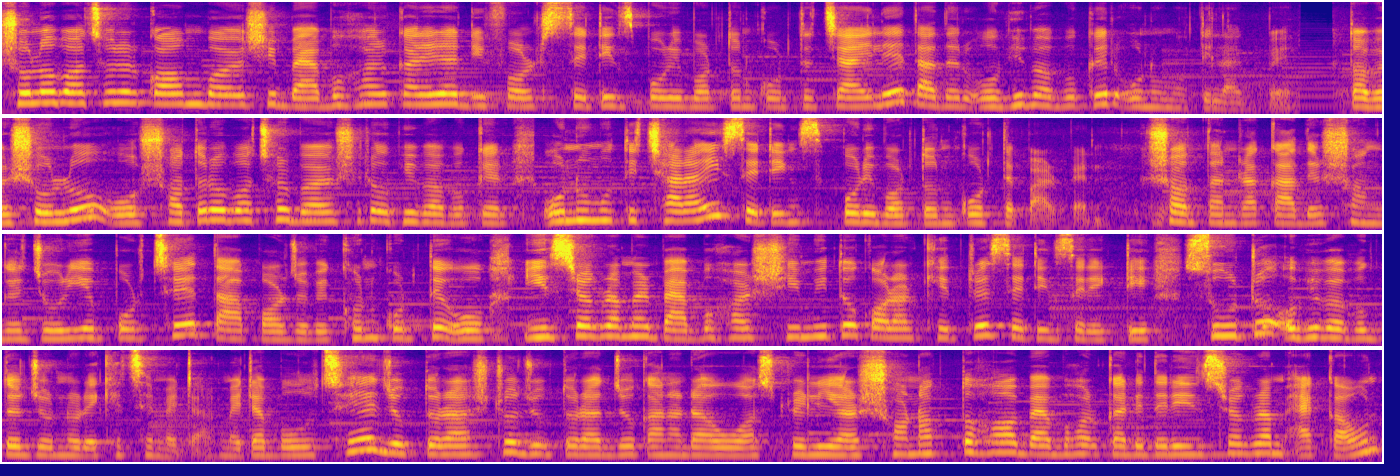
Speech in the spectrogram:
ষোলো বছরের কম বয়সী ব্যবহারকারীরা ডিফল্ট সেটিংস পরিবর্তন করতে চাইলে তাদের অভিভাবকের অনুমতি লাগবে। তবে ষোলো ও সতেরো বছর বয়সের অভিভাবকের অনুমতি ছাড়াই সেটিংস পরিবর্তন করতে পারবেন। সন্তানরা কাদের সঙ্গে জড়িয়ে পড়ছে তা পর্যবেক্ষণ করতে ও ইনস্টাগ্রামের ব্যবহার সীমিত করার ক্ষেত্রে সেটিংসের একটি স্যুটও অভিভাবকদের জন্য রেখেছে মেটা। মেটা বলছে, যুক্তরাষ্ট্র, যুক্তরাজ্য, কানাডা ও অস্ট্রেলিয়ার শনাক্ত হওয়া ব্যবহারকারীদের ইনস্টাগ্রাম অ্যাকাউন্ট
